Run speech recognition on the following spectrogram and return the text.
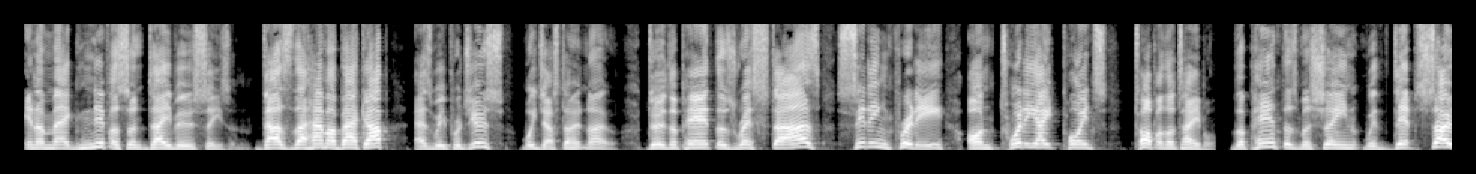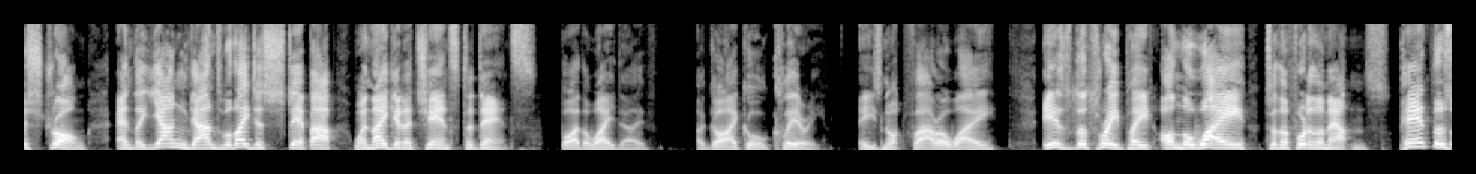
in a magnificent debut season. Does the hammer back up? As we produce, we just don't know. Do the Panthers rest stars sitting pretty on 28 points, top of the table? The Panthers machine with depth so strong, and the young guns, will they just step up when they get a chance to dance? By the way, Dave, a guy called Cleary, he's not far away. Is the three-peat on the way to the foot of the mountains? Panthers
